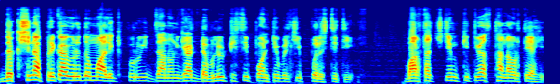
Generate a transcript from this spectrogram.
दक्षिण आफ्रिका विरुद्ध मालिकेपूर्वी जाणून घ्या डब्ल्यू टी सी पॉईंट टेबलची परिस्थिती. भारताची टीम कितव्या स्थानावरती आहे?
